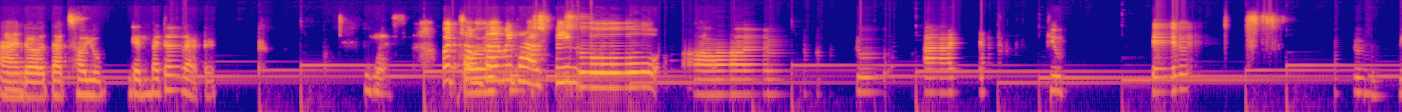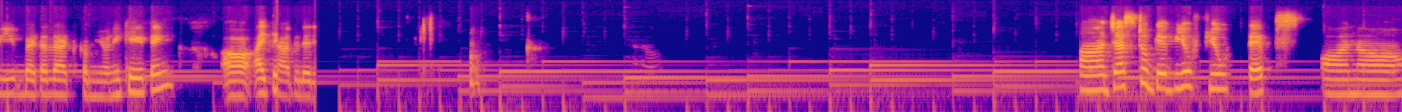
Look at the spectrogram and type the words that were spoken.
and hmm. uh, that's how you get better at it yes but sometimes it has been so uh, to add few tips to be better at communicating. Uh, I think vocabulary. Uh, just to give you few tips on uh,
